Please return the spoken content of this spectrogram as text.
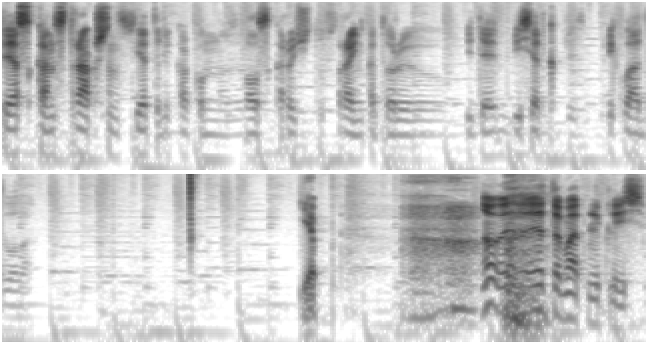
TES Construction Set, или как он назывался, короче, ту срань, которую беседка при- прикладывала. Еп. Ну, э, это мы отвлеклись.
